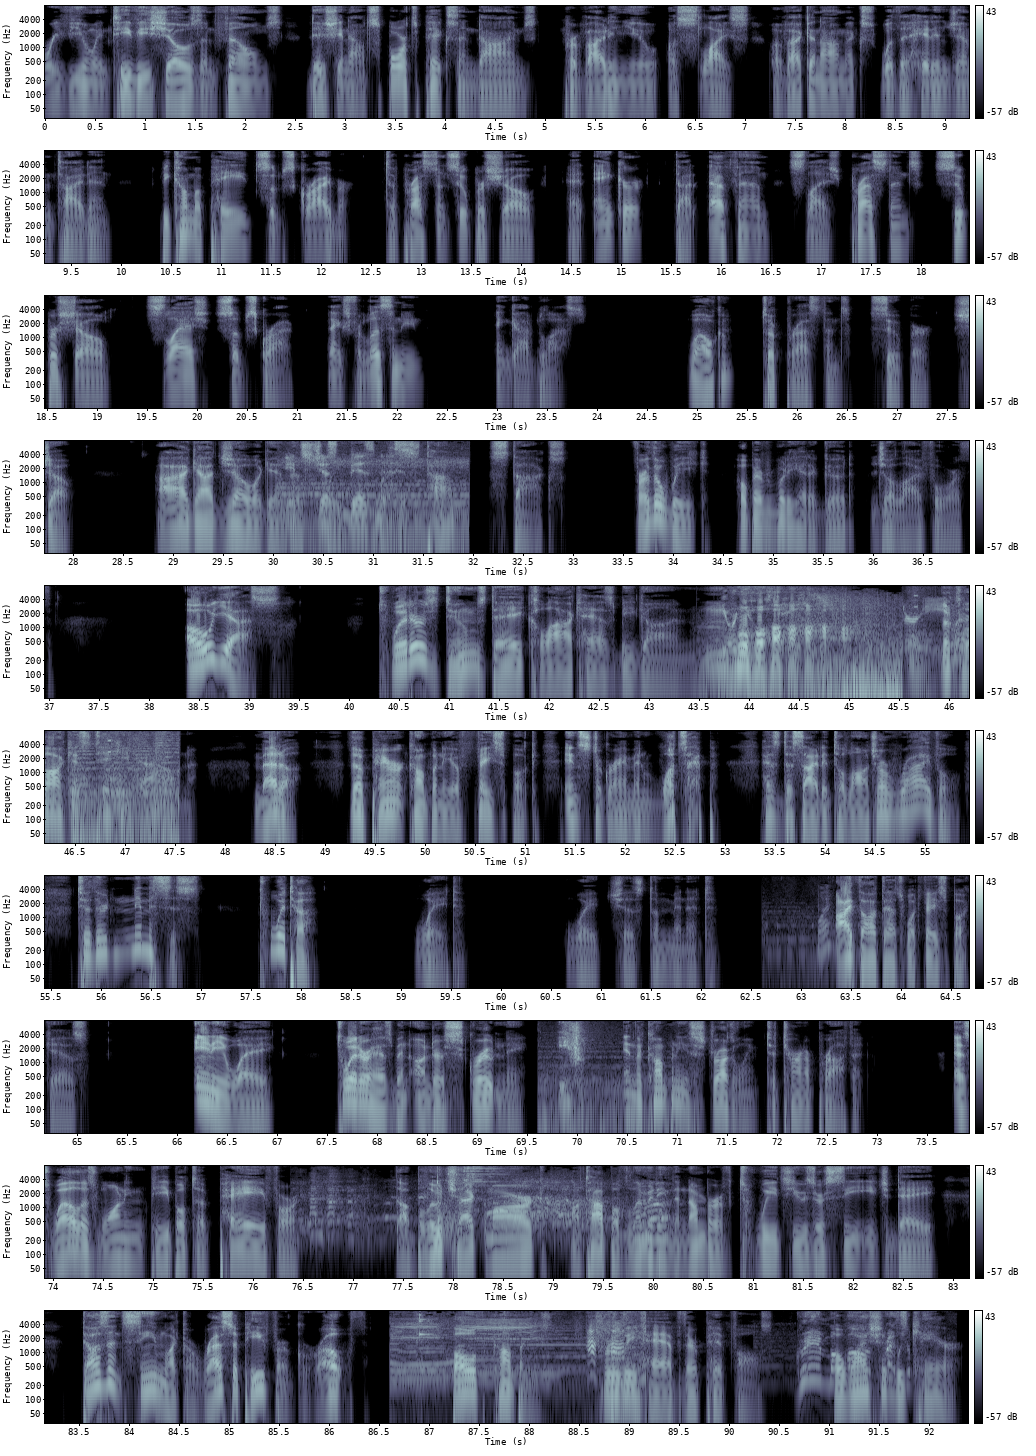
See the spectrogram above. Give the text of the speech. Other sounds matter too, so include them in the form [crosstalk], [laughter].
reviewing TV shows and films, dishing out sports picks and dimes, providing you a slice of economics with a hidden gem tied in. Become a paid subscriber to Preston Super Show at anchor.fm slash Preston's Super Show slash subscribe. Thanks for listening and God bless. Welcome to Preston's Super Show. I got Joe again It's this just week business. with his top stocks for the week. Hope everybody had a good July 4th. Oh, yes. Twitter's doomsday clock has begun. [laughs] the clock is ticking down. Meta, the parent company of Facebook, Instagram, and WhatsApp, has decided to launch a rival to their nemesis, Twitter. Wait. Wait just a minute. What? I thought that's what Facebook is. Anyway, Twitter has been under scrutiny, Even? and the company is struggling to turn a profit, as well as wanting people to pay for a blue check mark on top of limiting the number of tweets users see each day. Doesn't seem like a recipe for growth. Both companies truly have their pitfalls. But why should we care?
